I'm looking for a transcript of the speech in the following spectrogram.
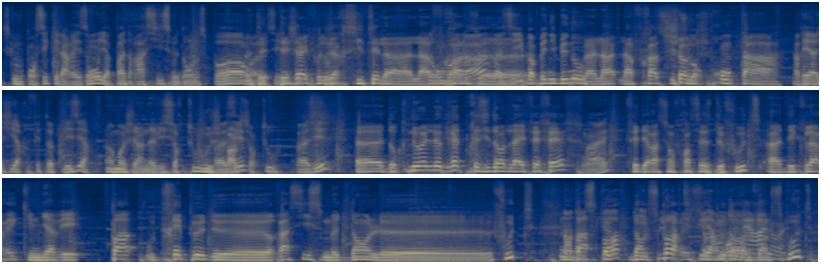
Est-ce que vous pensez qu'il a raison? Il n'y a pas de racisme dans le sport euh, déjà, il faudrait reciter la, la Donc phrase. voilà, euh, vas-y, bah Benny Beno, bah, la, la phrase je suis choc. toujours prompt à réagir. Fais-toi plaisir. Ah, moi, j'ai un avis sur tout. Je parle sur tout. Vas-y. Euh, donc, Noël Le Graët, président de la FFF, Ouais. Fédération française de foot, a déclaré qu'il n'y avait pas ou très peu de racisme dans le foot. Non, dans le sport, dans et le sport et particulièrement surtout dans, Général, dans le ouais. foot.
